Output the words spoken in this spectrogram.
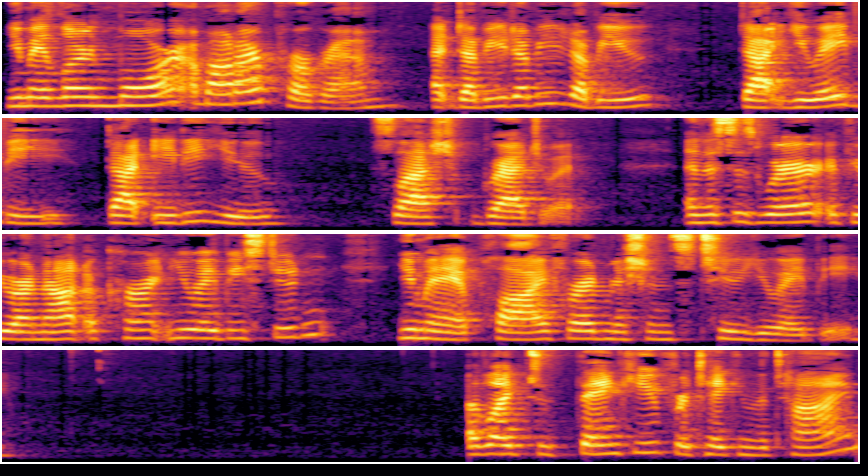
You may learn more about our program at www.uab.edu slash graduate. And this is where, if you are not a current UAB student, you may apply for admissions to UAB. I'd like to thank you for taking the time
